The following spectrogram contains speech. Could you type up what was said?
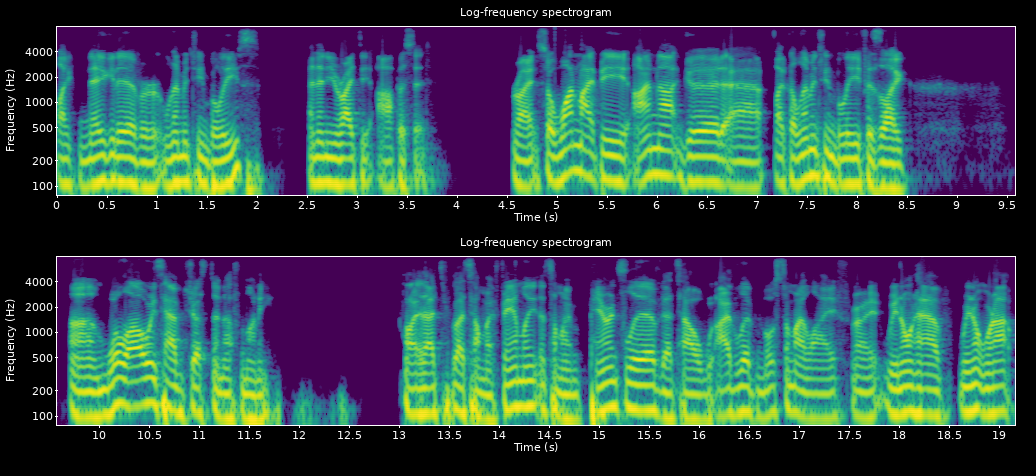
like negative or limiting beliefs, and then you write the opposite. Right. So one might be I'm not good at like a limiting belief is like um, we'll always have just enough money. Right, that's that's how my family, that's how my parents live. That's how I've lived most of my life. Right, we don't have, we don't, we're not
